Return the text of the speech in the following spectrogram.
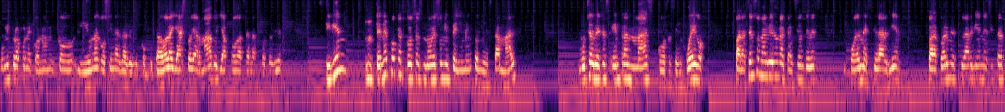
un micrófono económico y unas bocinas las de mi computadora ya estoy armado y ya puedo hacer las cosas bien. Si bien tener pocas cosas no es un impedimento ni está mal, muchas veces entran más cosas en juego. Para hacer sonar bien una canción debes poder mezclar bien. Para poder mezclar bien necesitas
